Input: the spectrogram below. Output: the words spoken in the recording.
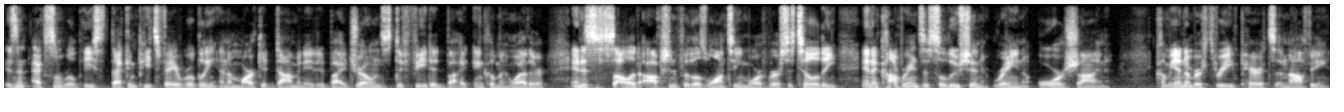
is an excellent release that competes favorably in a market dominated by drones defeated by inclement weather, and is a solid option for those wanting more versatility and a comprehensive solution, rain or shine. Coming at number three, Parrots Anafi.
